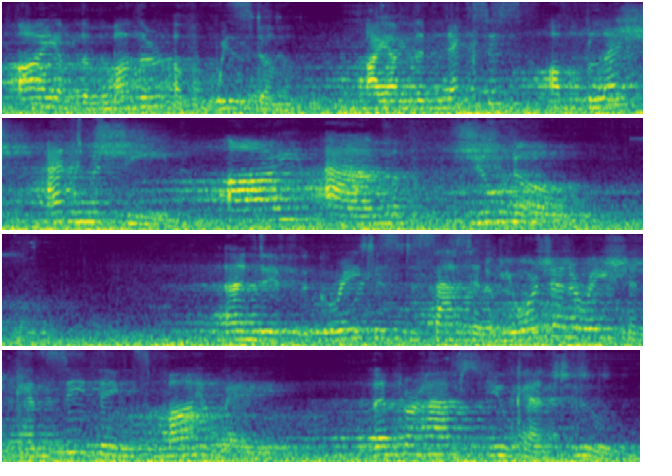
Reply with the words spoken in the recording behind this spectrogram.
I am the mother of wisdom. I am the nexus of flesh and machine. I am Juno. And if the greatest assassin of your generation can see things my way, then perhaps you can too.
